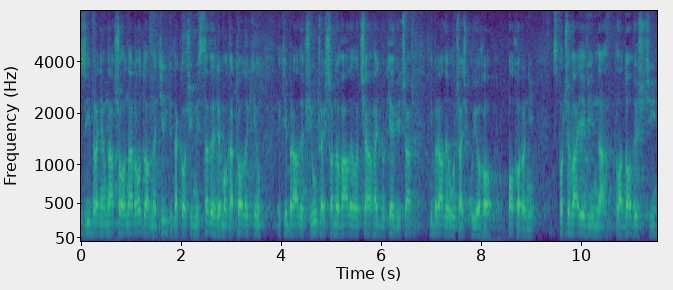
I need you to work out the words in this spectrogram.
зібранням нашого народу, але не тільки, також і місцевих римокатоликів, які брали всі участь, шанували отця Гайдукевича і брали участь у його похороні. Спочиває він на кладовищі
